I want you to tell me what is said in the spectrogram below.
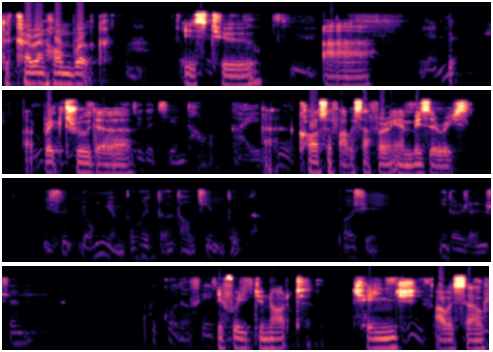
the current homework is to uh, uh, break through the uh, cause of our suffering and miseries. If we do not change ourselves,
